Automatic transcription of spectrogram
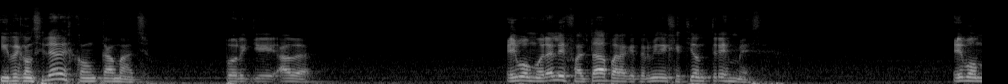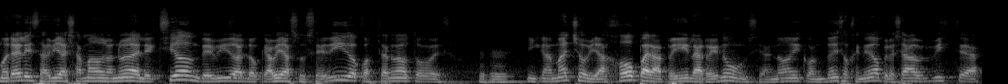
irreconciliables con Camacho. Porque, a ver, Evo Morales faltaba para que termine gestión tres meses. Evo Morales había llamado a una nueva elección debido a lo que había sucedido, consternado todo eso. Y Camacho viajó para pedir la renuncia, ¿no? Y con todo eso generó, pero ya, viste, a,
